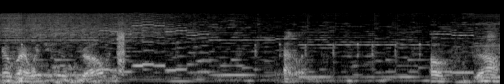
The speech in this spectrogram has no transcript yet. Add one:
Herobrine, would you just go? Anyway. Oh, God.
